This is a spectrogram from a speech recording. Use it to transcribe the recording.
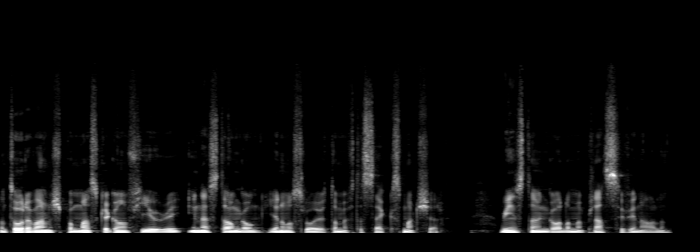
De tog revansch på Muskegon Fury i nästa omgång genom att slå ut dem efter sex matcher. Vinsten gav dem en plats i finalen.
